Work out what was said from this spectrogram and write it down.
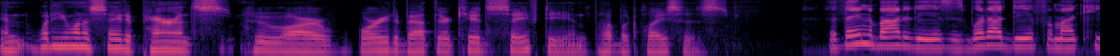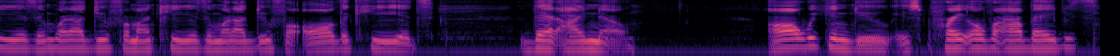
And what do you want to say to parents who are worried about their kids' safety in public places? The thing about it is, is what I did for my kids and what I do for my kids and what I do for all the kids that I know. All we can do is pray over our babies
